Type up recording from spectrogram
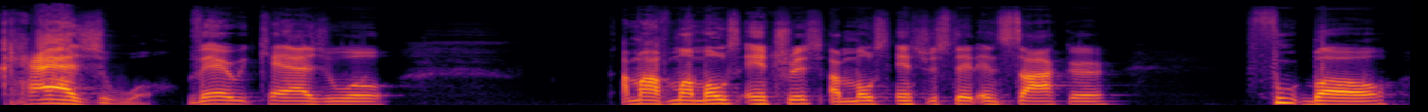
casual, very casual. I'm off my most interest. I'm most interested in soccer, football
